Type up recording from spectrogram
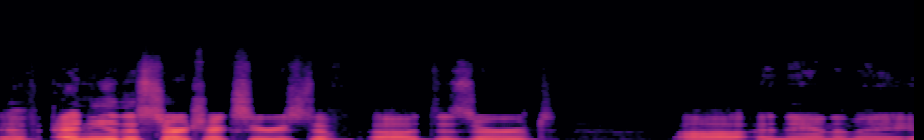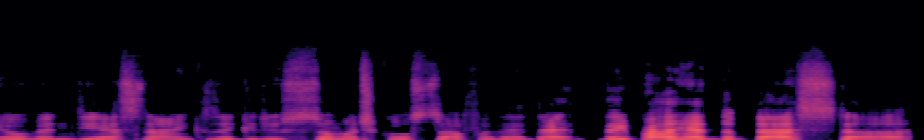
if any of the Star Trek series de- uh, deserved uh, an anime, it would have been DS9 because they could do so much cool stuff with it. That they probably had the best, uh,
